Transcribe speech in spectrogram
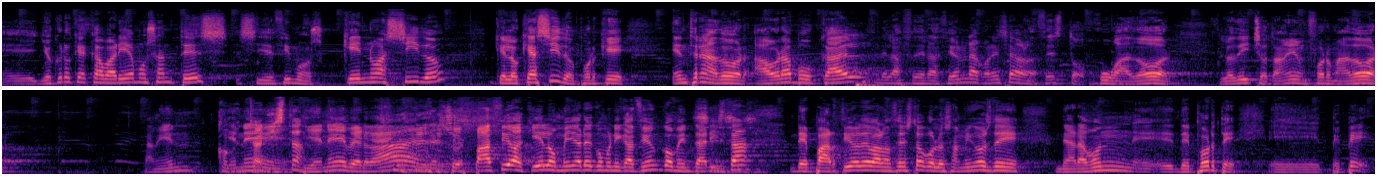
eh, yo creo que acabaríamos antes si decimos que no ha sido que lo que ha sido, porque entrenador, ahora vocal de la Federación Aragonesa de Baloncesto, jugador, lo dicho, también formador, también tiene, Comentarista. tiene, ¿verdad? En su espacio aquí en los medios de comunicación, comentarista de partidos de baloncesto con los amigos de, de Aragón eh, Deporte. Eh, Pepe,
